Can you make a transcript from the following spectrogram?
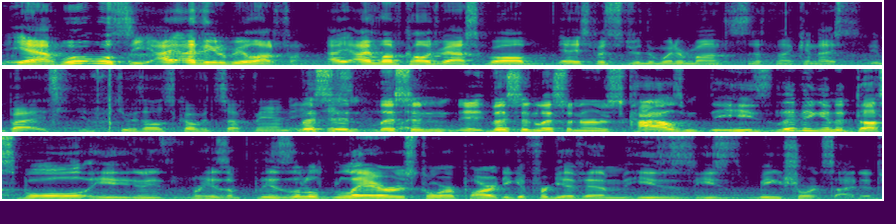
yeah, we'll, we'll see. I, I think it'll be a lot of fun. I, I love college basketball, yeah, especially during the winter months. Nothing like a nice. But with all this COVID stuff, man. Listen, just- listen, eh, listen, listeners. Kyle's he's living in a dust bowl. He he's, his his little lair is tore apart. You can forgive him. He's he's being short sighted.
